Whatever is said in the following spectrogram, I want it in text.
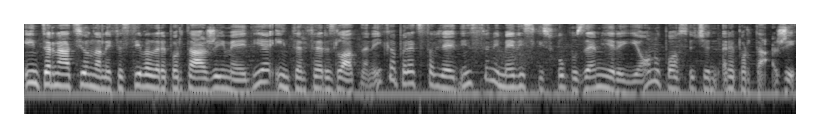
Internacionalni festival reportaže i medija Interfer Zlatna Nika predstavlja jedinstveni medijski skup u zemlji i regionu posvećen reportaži.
